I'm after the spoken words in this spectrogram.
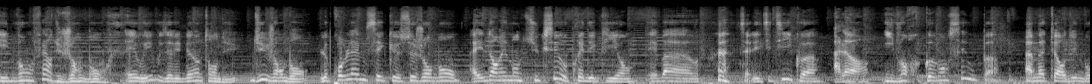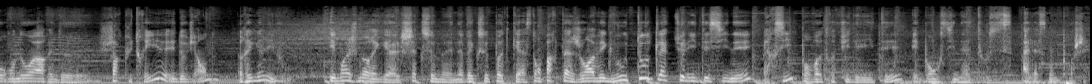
ils vont faire du jambon. Eh oui, vous avez bien entendu, du jambon. Le problème, c'est que ce jambon a énormément de succès auprès des clients. Et bah, ça les titille quoi. Alors, ils vont recommencer ou pas? Amateurs d'humour noir et de charcuterie et de viande, régalez-vous. Et moi je me régale chaque semaine avec ce podcast en partageant avec vous toute l'actualité ciné. Merci pour votre fidélité et bon ciné à tous. À la semaine prochaine.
